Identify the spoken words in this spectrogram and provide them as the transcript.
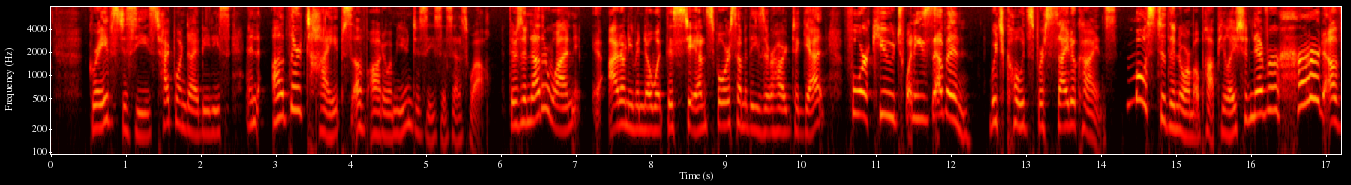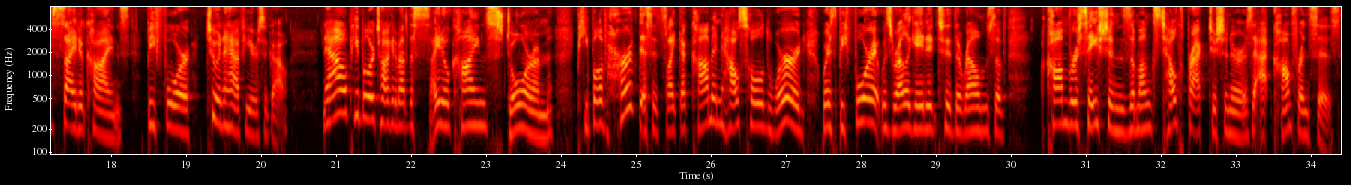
Graves' disease, type 1 diabetes, and other types of autoimmune diseases as well. There's another one. I don't even know what this stands for. Some of these are hard to get. 4Q27, which codes for cytokines. Most of the normal population never heard of cytokines before two and a half years ago. Now people are talking about the cytokine storm. People have heard this. It's like a common household word, whereas before it was relegated to the realms of conversations amongst health practitioners at conferences.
